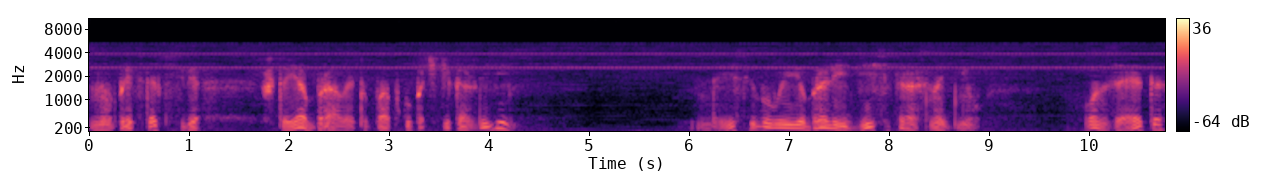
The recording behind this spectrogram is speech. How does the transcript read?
Но представьте себе, что я брал эту папку почти каждый день. Да если бы вы ее брали десять раз на дню, он за это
